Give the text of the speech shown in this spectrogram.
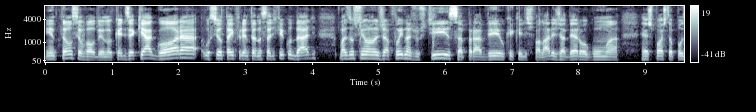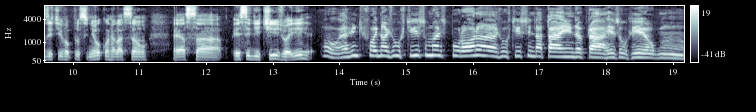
Então, seu Valdeno, quer dizer que agora o senhor está enfrentando essa dificuldade, mas o senhor já foi na justiça para ver o que, que eles falaram e já deram alguma resposta positiva para o senhor com relação a essa, esse litígio aí? Oh, a gente foi na justiça, mas por hora a justiça ainda está ainda para resolver algum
